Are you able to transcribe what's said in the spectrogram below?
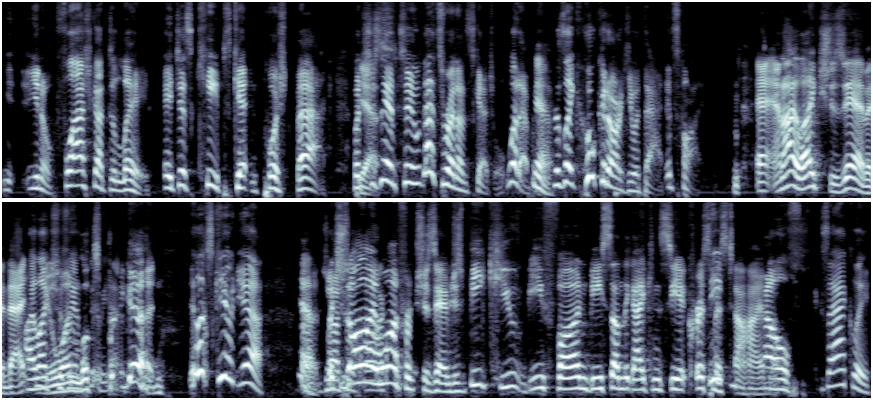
Y- You know, Flash got delayed. It just keeps getting pushed back. But Yes. Shazam 2, that's right on schedule. Whatever. Yeah. It's like, who could argue with that? It's fine. And, and I like Shazam, and that I like new one looks too, yeah. pretty good. It looks cute. Yeah. Yeah, Uh, which is all I want from Shazam. Just be cute, be fun, be something I can see at Christmas Be time. Elf. Exactly.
